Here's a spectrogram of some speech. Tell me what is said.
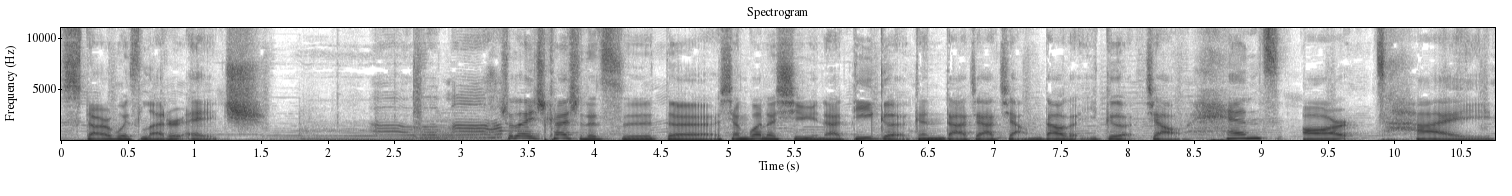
start with letter H. 说到 H 开始的词的相关的习语呢，第一个跟大家讲到的一个叫 hands are tied。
